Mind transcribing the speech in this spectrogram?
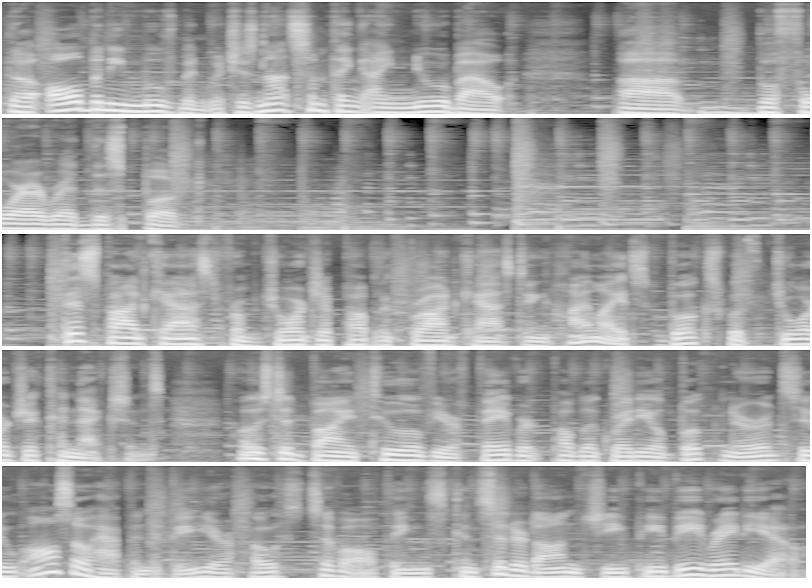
The Albany movement, which is not something I knew about uh, before I read this book. This podcast from Georgia Public Broadcasting highlights books with Georgia connections, hosted by two of your favorite public radio book nerds who also happen to be your hosts of All Things Considered on GPB Radio.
